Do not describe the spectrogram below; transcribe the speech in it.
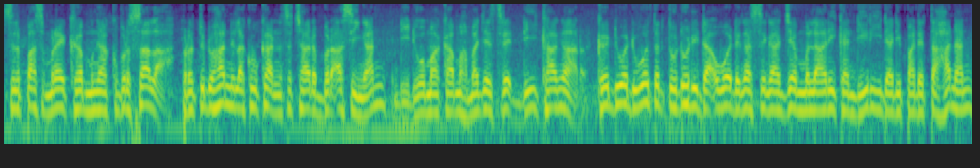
selepas mereka mengaku bersalah. Pertuduhan dilakukan secara berasingan di dua mahkamah majistret di Kangar. Kedua-dua tertuduh didakwa dengan sengaja melarikan diri daripada tahanan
